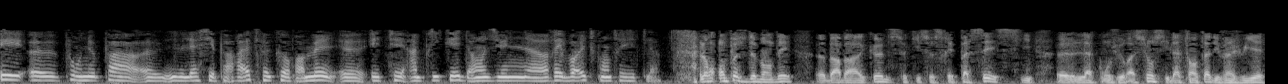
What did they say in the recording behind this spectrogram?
et euh, pour ne pas laisser paraître que Rommel était impliqué dans une révolte contre Hitler. Alors on peut se demander, Barbara Kuhn, ce qui se serait passé si la conjuration, si l'attentat du 20 juillet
